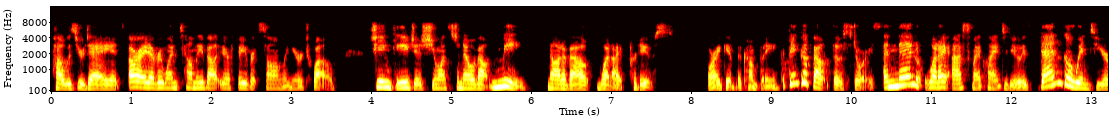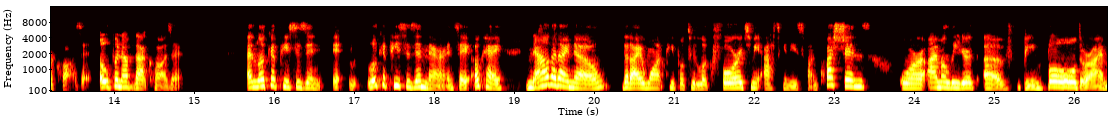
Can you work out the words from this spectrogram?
How was your day? It's, All right, everyone, tell me about your favorite song when you were 12. She engages. She wants to know about me, not about what I produce or I give the company. Think about those stories. And then what I ask my client to do is then go into your closet, open up that closet and look at pieces in eh, look at pieces in there and say, okay, now that I know that I want people to look forward to me asking these fun questions or I'm a leader of being bold, or I'm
